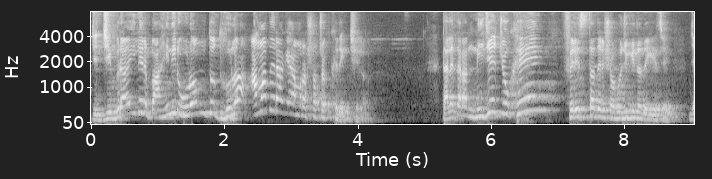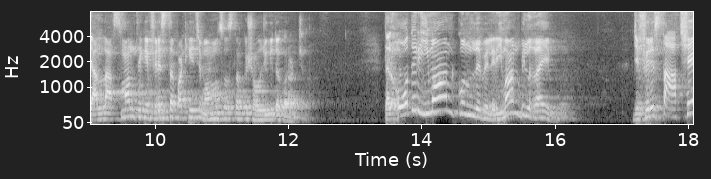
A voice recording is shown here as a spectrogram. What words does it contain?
যে জিব্রাইলের বাহিনীর উড়ন্ত ধুলা আমাদের আগে আমরা সচক্ষে দেখছিলাম। তাহলে তারা নিজে চোখে ফেরিস্তাদের সহযোগিতা দেখেছে যে, আল্লাহ আসমান থেকে ফেরিস্তা পাঠিয়েছে মোহাম্মদ সাল্লামকে সহযোগিতা করার জন্য। তাহলে ওদের ইমান কোন লেভেলের? ইমান বিল গায়েব। যে ফেরিস্তা আছে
